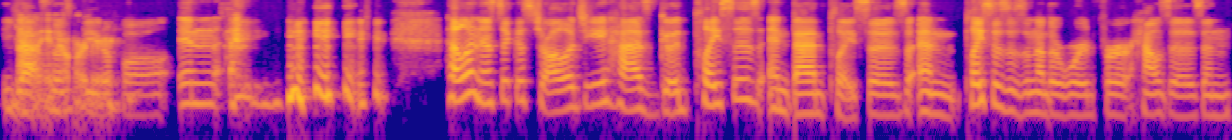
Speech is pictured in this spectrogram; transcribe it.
Yes, that's order. beautiful. In Hellenistic astrology has good places and bad places, and places is another word for houses. And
